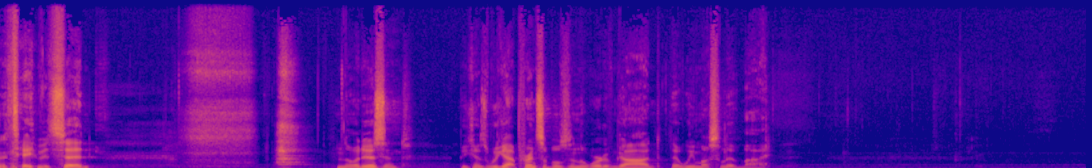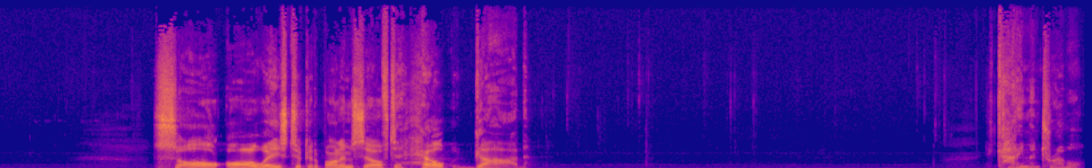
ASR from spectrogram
David said, No, it isn't, because we got principles in the Word of God that we must live by. Saul always took it upon himself to help God. Got him in trouble.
